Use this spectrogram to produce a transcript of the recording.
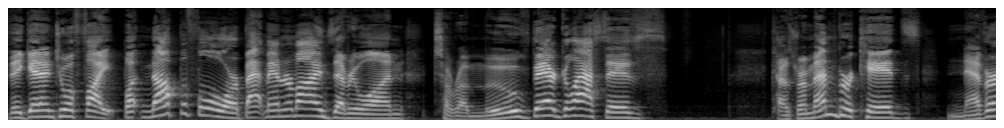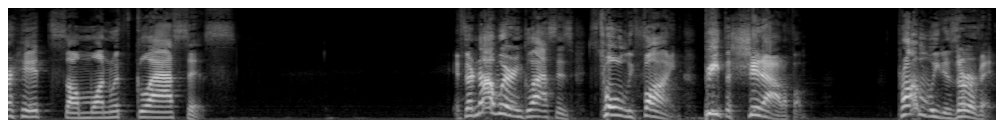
they get into a fight, but not before Batman reminds everyone to remove their glasses. Because remember, kids, never hit someone with glasses. If they're not wearing glasses, it's totally fine. Beat the shit out of them. Probably deserve it.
